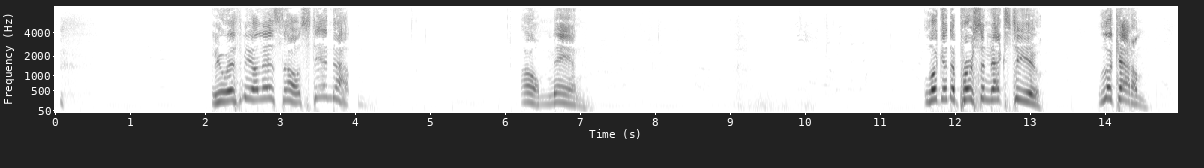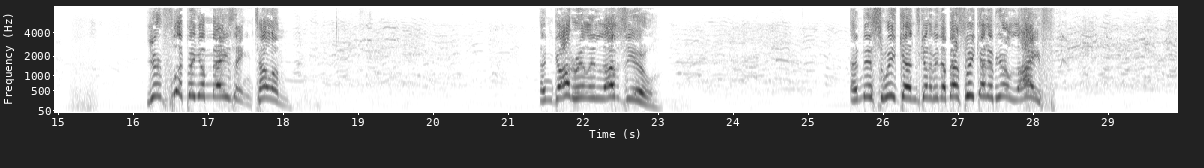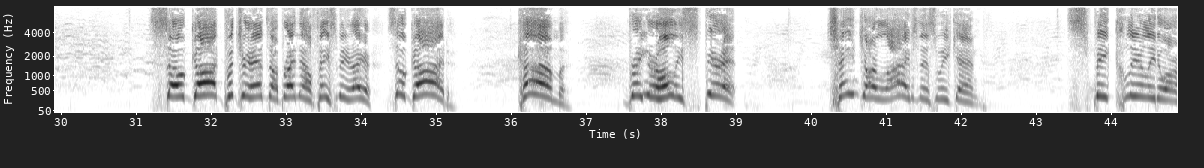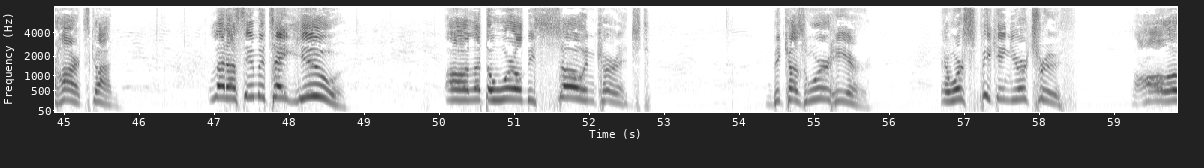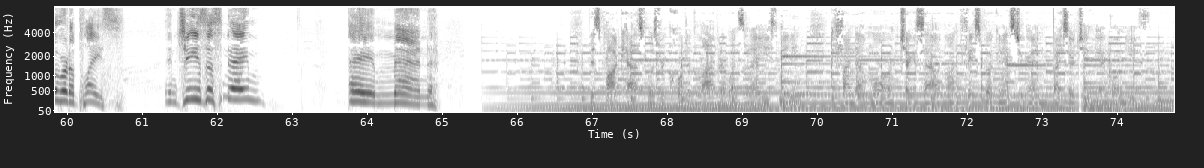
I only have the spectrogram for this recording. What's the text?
You with me on this? So stand up. Oh, man. Look at the person next to you. Look at him. You're flipping amazing. Tell him. And God really loves you. And this weekend's going to be the best weekend of your life. So, God, put your hands up right now. Face me right here. So, God, come. Bring your Holy Spirit. Change our lives this weekend. Speak clearly to our hearts, God. Let us imitate you. Oh, let the world be so encouraged because we're here and we're speaking your truth all over the place. In Jesus' name, amen. This podcast was recorded live at our Wednesday night youth meeting. To find out more, check us out on Facebook and Instagram by searching Airborne Youth.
